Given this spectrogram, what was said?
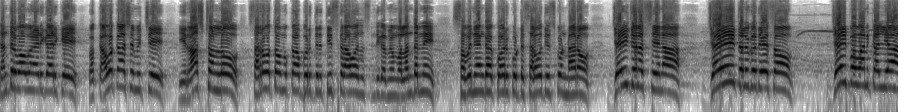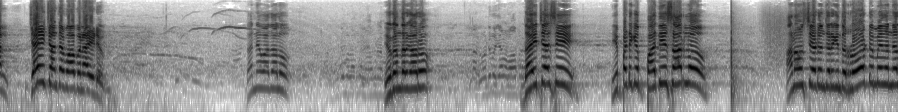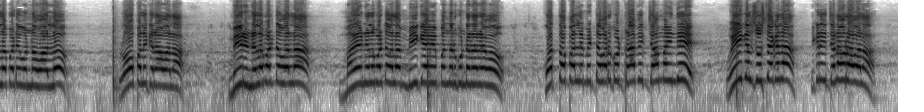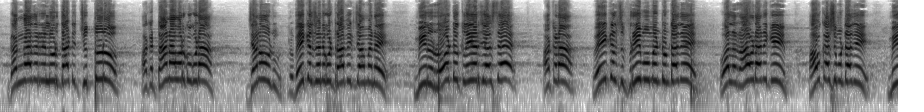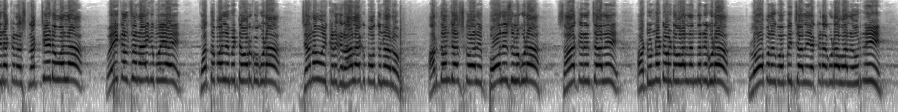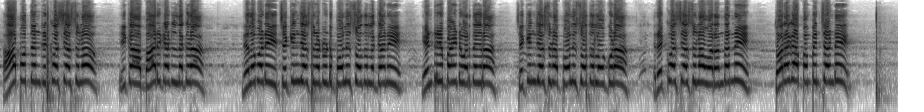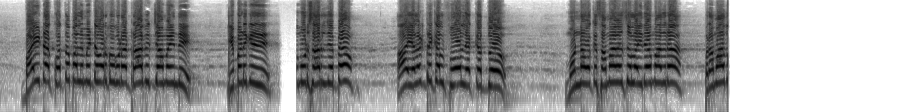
చంద్రబాబు నాయుడు గారికి ఒక అవకాశం ఇచ్చి ఈ రాష్ట్రంలో సర్వతోముఖ అభివృద్ధిని తీసుకురావాల్సిందిగా మిమ్మల్ని అందరినీ సవినయంగా కోరుకుంటూ సెలవు తీసుకుంటున్నాను. జై జనసేన జై తెలుగుదేశం జై పవన్ కళ్యాణ్ జై చంద్రబాబు నాయుడు. ధన్యవాదాలు. యుగంధర్ గారు దయచేసి ఇప్పటికి పది సార్లు అనౌన్స్ చేయడం జరిగింది. రోడ్డు మీద నిలబడి ఉన్న వాళ్ళు లోపలికి రావాలా? మీరు నిలబడడం వల్ల మేము నిలబడడం వల్ల మీకేం ఇబ్బంది అనుకుంటున్నారేమో? కొత్తపల్లి మిట్ట వరకు ట్రాఫిక్ జామ్ అయింది. వెహికల్స్ వస్తే కదా ఇక్కడికి జనం రావాలా? గంగాధర్ నెల్లూరు దాటి చిత్తూరు అక్కడ టానా వరకు కూడా జనం వెహికల్స్ అన్ని కూడా ట్రాఫిక్ జామ్ అయినాయి. మీరు రోడ్డు క్లియర్ చేస్తే అక్కడ వెహికల్స్ ఫ్రీ మూమెంట్ ఉంటుంది. వాళ్ళు రావడానికి అవకాశం ఉంటుంది. మీరు అక్కడ స్ట్రక్ చేయడం వల్ల వెహికల్స్ ఆగిపోయాయి. కొత్తపల్లి మిట్ట వరకు కూడా జనం ఇక్కడికి రాలేకపోతున్నారు. అర్థం చేసుకోవాలి. పోలీసులు కూడా సహకరించాలి. అటు ఉన్నటువంటి వాళ్ళందరినీ కూడా లోపలికి పంపించాలి. ఎక్కడ కూడా వాళ్ళు ఎవరిని ఆపొద్దని రిక్వెస్ట్ చేస్తున్నాం. ఇక ఆ బారికేడ్ల దగ్గర నిలబడి చెకింగ్ చేస్తున్నటువంటి పోలీస్ సోదరులకు కానీ ఎంట్రీ పాయింట్ వారి దగ్గర చెకింగ్ చేస్తున్న పోలీస్ సోదరులకు కూడా రిక్వెస్ట్ చేస్తున్నాం. వారందరినీ త్వరగా పంపించండి. బయట కొత్తపల్లి మిట్ట వరకు కూడా ట్రాఫిక్ జామ్ అయింది. ఇప్పటికి మూడు సార్లు చెప్పాం ఆ ఎలక్ట్రికల్ ఫోల్ ఎక్కద్దు. మొన్న ఒక సమావేశంలో ఇదే మాదిరా ప్రమాదం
